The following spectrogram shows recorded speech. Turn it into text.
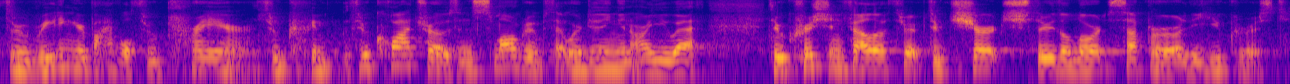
through reading your Bible, through prayer, through, through quattros and small groups that we're doing in RUF, through Christian fellowship, through church, through the Lord's Supper or the Eucharist.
